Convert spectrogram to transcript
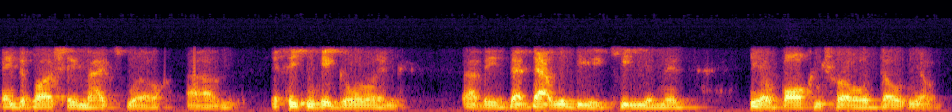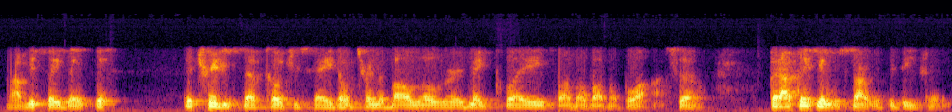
named Devonnsha Maxwell. Um, if he can get going, I mean that that would be a key. And then you know ball control. Don't you know obviously the the, the treaty stuff coaches say don't turn the ball over, make plays, blah blah blah blah blah. So, but I think it will start with the defense.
